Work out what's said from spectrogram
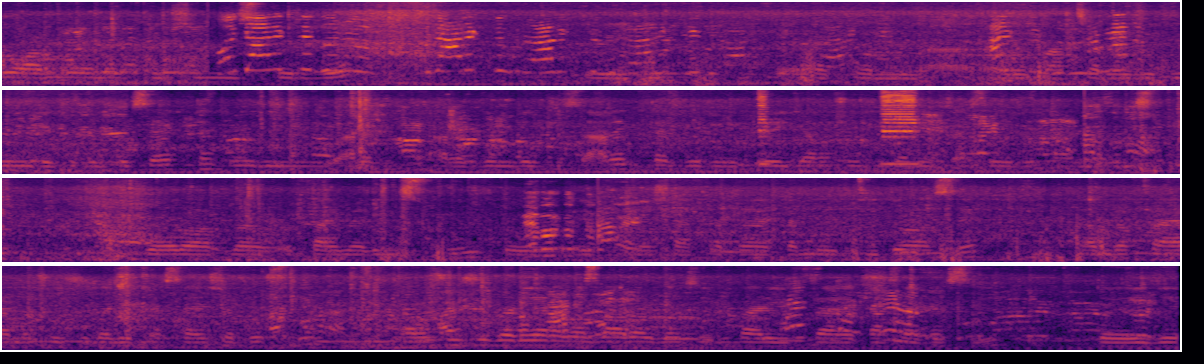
তো আমি অনেক বেশি মিস করব। এখন বাচ্চারা যে গরু দেখে বলতেছে, একটা গরু, আরেক, আরেকজন বলতেছে, আরেকটা গরু। তো এই যে আমার শ্বশুরবাড়ির কাছে যে প্রাইমারি স্কুল বড় আপনার প্রাইমারি স্কুল তো এখানে সাথে একটা মসজিদও আছে। আমরা প্রায় আমার শ্বশুরবাড়ির কাছে এসে পড়ছি আমার শ্বশুরবাড়ি আর আমার বাবার বাড়ি প্রায় কাছাকাছি। তো এই যে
